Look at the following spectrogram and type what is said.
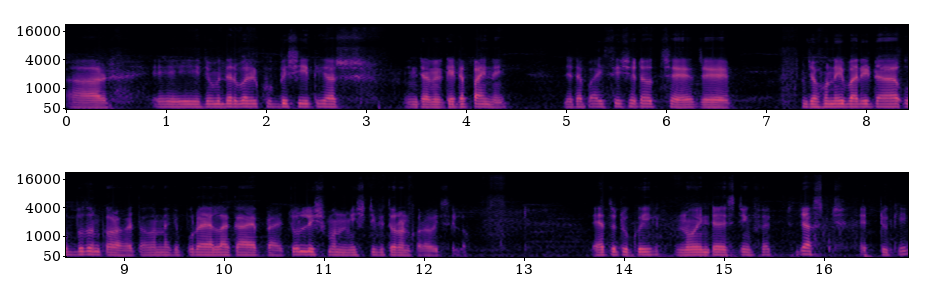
আর এই জমিদার বাড়ির খুব বেশি ইতিহাস ইন্টারনেটকে এটা পাই নাই। যেটা পাইছি সেটা হচ্ছে যে, যখন এই বাড়িটা উদ্বোধন করা হয়, তখন নাকি পুরো এলাকায় প্রায় চল্লিশ মন মিষ্টি বিতরণ করা হয়েছিল। এতটুকুই নো ইন্টারেস্টিং ফ্যাক্ট জাস্ট এটুকুই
